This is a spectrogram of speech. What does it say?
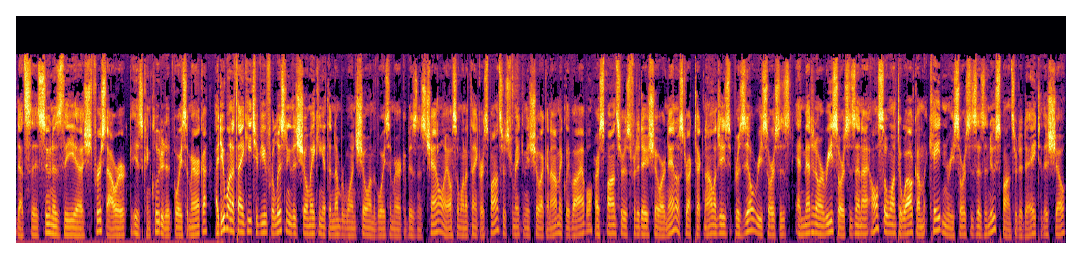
That's as soon as the uh, first hour is concluded at Voice America. I do want to thank each of you for listening to this show, making it the number one show on the Voice America Business Channel. I also want to thank our sponsors for making this show economically viable. Our sponsors for today's show are Nanostruck Technologies, Brazil Resources, and Metanor Resources. And I also want to welcome Cayden Resources as a new sponsor today to this show.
